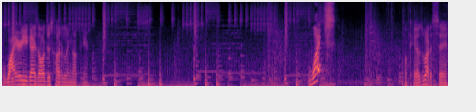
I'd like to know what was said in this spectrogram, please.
Why are you guys all just huddling up here? What? Okay, I was about to say.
